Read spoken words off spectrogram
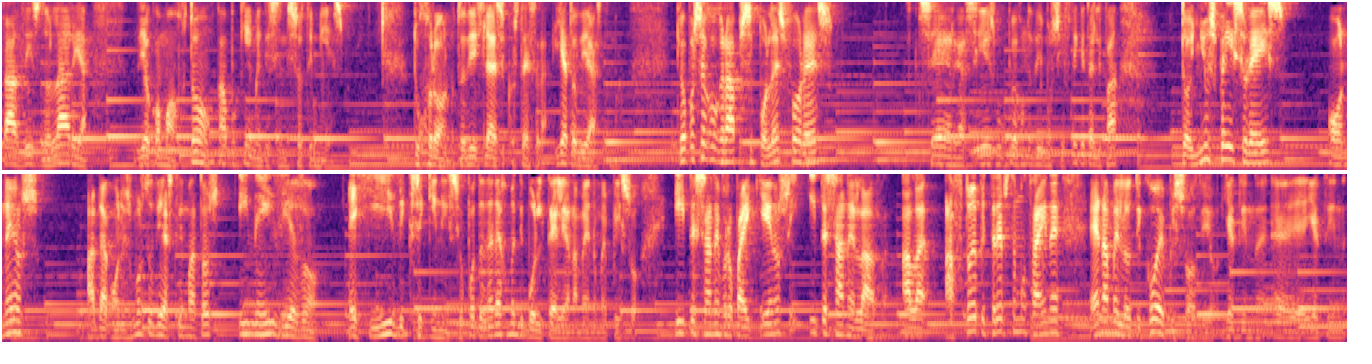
2,7 δις δολάρια, 2,8 κάπου εκεί με τις συνισοτιμίες του χρόνου, το 2024, για το διάστημα. Και όπως έχω γράψει πολλές φορές σε εργασίες μου που έχουν δημοσιευτεί κτλ. Το New Space Race, ο νέος ανταγωνισμός του διαστήματος είναι ήδη εδώ. Έχει ήδη ξεκινήσει, οπότε δεν έχουμε την πολυτέλεια να μένουμε πίσω, είτε σαν Ευρωπαϊκή Ένωση είτε σαν Ελλάδα. Αλλά αυτό, επιτρέψτε μου, θα είναι ένα μελλοντικό επεισόδιο για την, ε, για την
